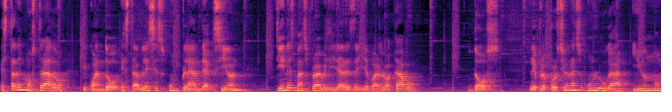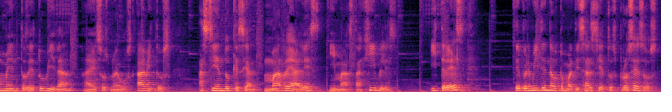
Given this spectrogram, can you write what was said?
Está demostrado que cuando estableces un plan de acción, tienes más probabilidades de llevarlo a cabo. 2. Le proporcionas un lugar y un momento de tu vida a esos nuevos hábitos, haciendo que sean más reales y más tangibles. Y 3. Te permiten automatizar ciertos procesos,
